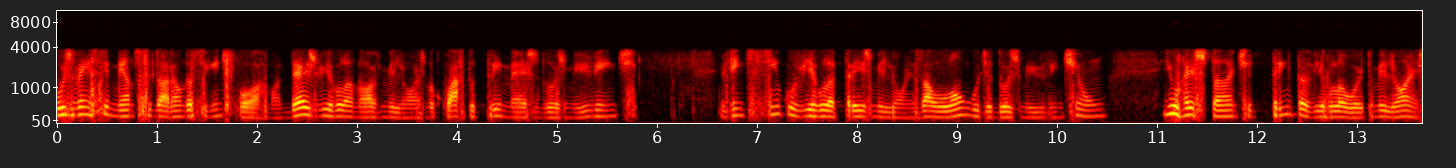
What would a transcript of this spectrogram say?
Os vencimentos se darão da seguinte forma: 10,9 milhões no quarto trimestre de 2020, 25,3 milhões ao longo de 2021 e o restante 30,8 milhões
